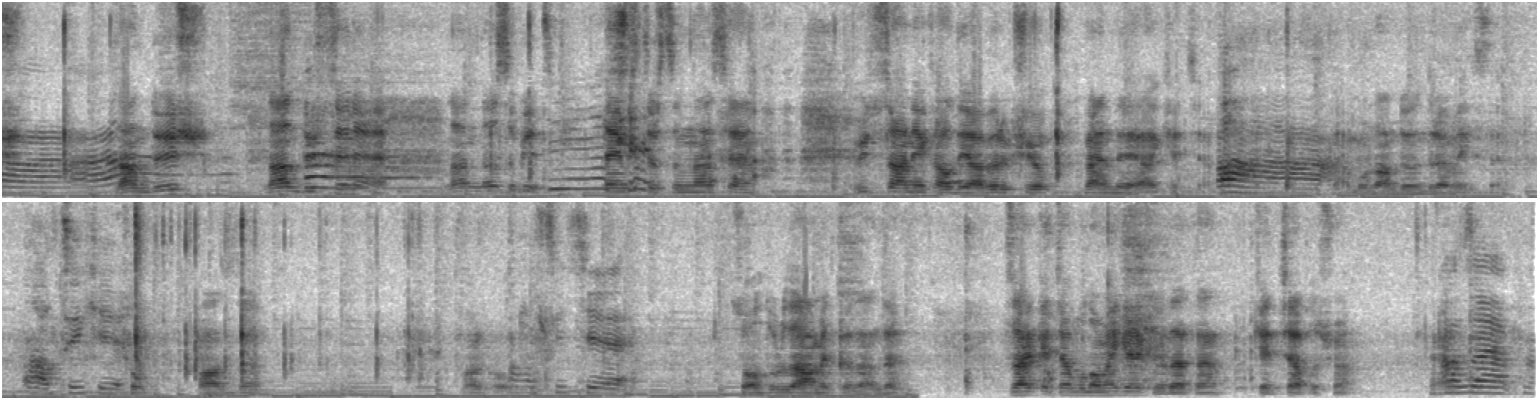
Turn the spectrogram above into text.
Aa. Lan düş. Lan düşsene. Lan nasıl bir hamstersın lan sen. 3 saniye kaldı ya böyle bir şey yok. Bende ya ketçap. Aa. Ben buradan döndüremeyiz seni. 6 2. Çok fazla fark oldu. 6 2. Son turda Ahmet kazandı. Güzel ketçap bulamaya gerek yok zaten ketçaplı şu an. Yani Az daha yapma.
